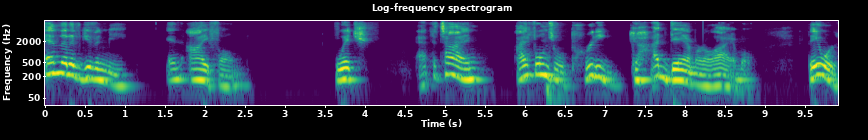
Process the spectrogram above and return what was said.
and that have given me an iPhone, which at the time, iPhones were pretty goddamn reliable. They were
